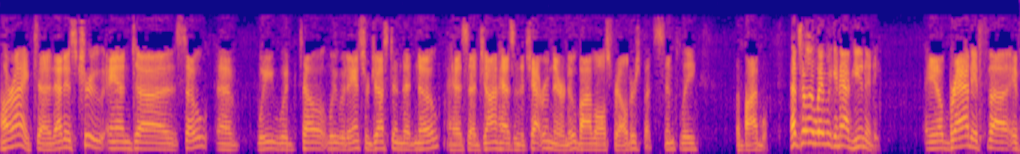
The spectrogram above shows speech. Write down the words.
All right, uh, that is true. And uh, so uh, we would tell we would answer Justin that no, as uh, John has in the chat room, there are no bylaws for elders, but simply the Bible. That's the only way we can have unity. You know, Brad, if uh, if,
